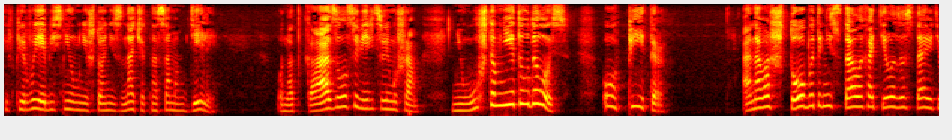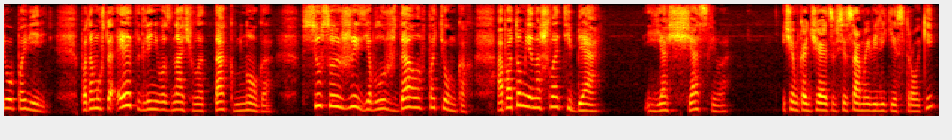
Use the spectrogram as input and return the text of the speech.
Ты впервые объяснил мне, что они значат на самом деле». Он отказывался верить своим ушам. «Неужто мне это удалось?» «О, Питер!» Она во что бы то ни стало хотела заставить его поверить, потому что это для него значило так много. Всю свою жизнь я блуждала в потемках, а потом я нашла тебя, я счастлива. И чем кончаются все самые великие строки?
